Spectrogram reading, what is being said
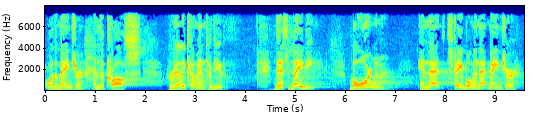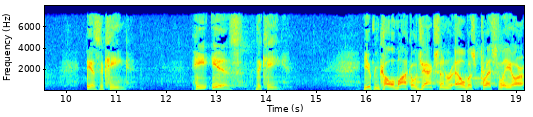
or the manger and the cross really come into view. This baby, born in that stable, in that manger, is the king. He is the king. You can call Michael Jackson or Elvis Presley or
